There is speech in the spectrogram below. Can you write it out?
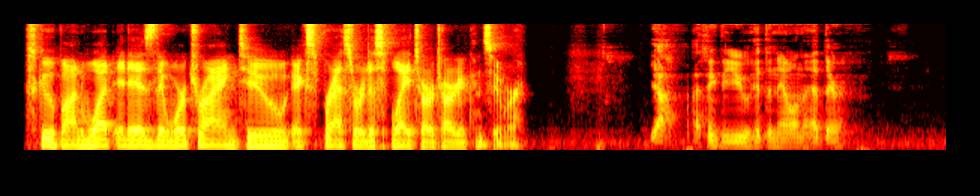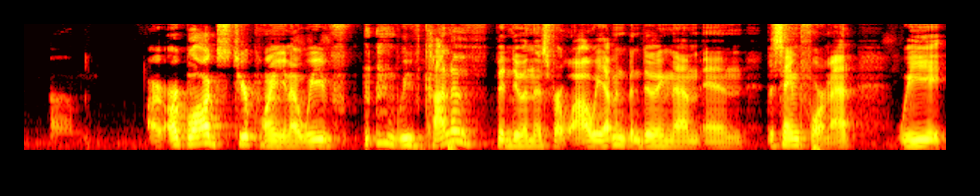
scoop on what it is that we're trying to express or display to our target consumer. Yeah, I think that you hit the nail on the head there. Um, our, our blogs, to your point, you know, we've we've kind of been doing this for a while. We haven't been doing them in the same format. We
